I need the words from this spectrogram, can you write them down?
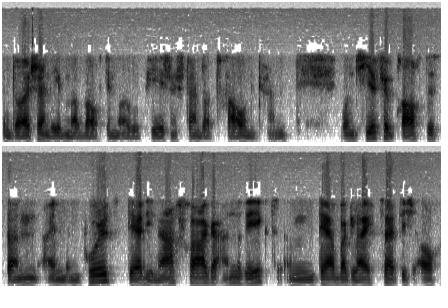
in Deutschland, eben aber auch dem europäischen Standort trauen kann. Und hierfür braucht es dann einen Impuls, der die Nachfrage anregt, ähm, der aber gleichzeitig auch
